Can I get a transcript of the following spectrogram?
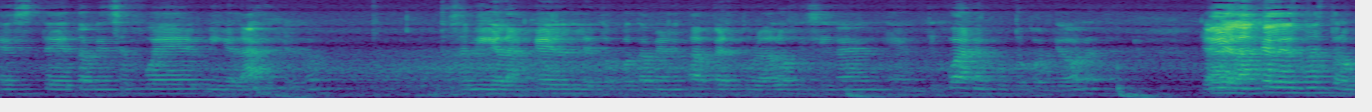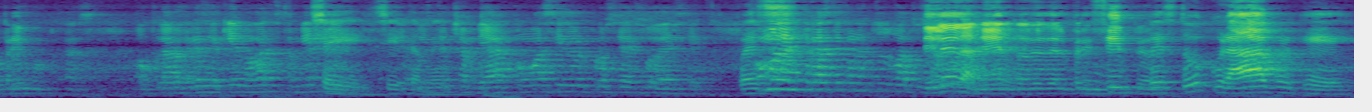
este, también se fue Miguel Ángel, ¿no? Entonces Miguel Ángel le tocó también aperturar la oficina en, en Tijuana junto con Jonathan. Ya- Miguel Ángel es nuestro primo. Oh, claro, ¿eres de aquí en Nogales también? Sí, sí, ¿Te también. chambear? ¿Cómo ha sido el proceso ese? Pues- ¿Cómo le entraste con estos vatos? Dile la neta desde el principio. Pues estuvo curada porque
